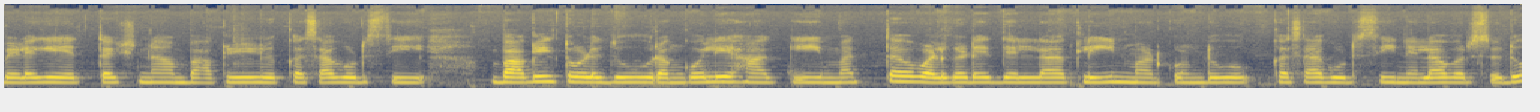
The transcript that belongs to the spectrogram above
ಬೆಳಗ್ಗೆ ಎದ್ದ ತಕ್ಷಣ ಬಾಗಿಲು ಕಸ ಗುಡಿಸಿ ಬಾಗಿಲು ತೊಳೆದು ರಂಗೋಲಿ ಹಾಕಿ ಮತ್ತು ಒಳಗಡೆದೆಲ್ಲ ಕ್ಲೀನ್ ಮಾಡಿಕೊಂಡು ಕಸ ಗುಡಿಸಿ ನೆಲ ಒರೆಸೋದು.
